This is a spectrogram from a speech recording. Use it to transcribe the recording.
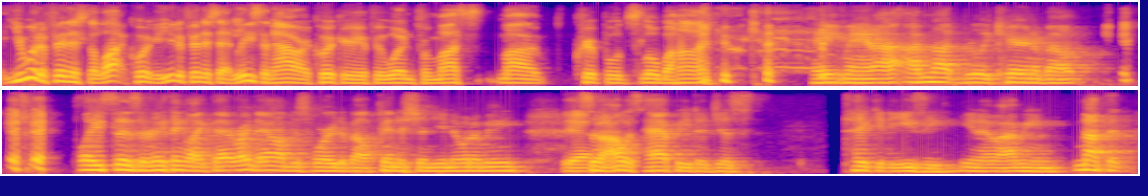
you would have finished a lot quicker. You'd have finished at least an hour quicker if it wasn't for my my crippled slow behind. hey man, I, I'm not really caring about places or anything like that right now. I'm just worried about finishing. You know what I mean? Yeah. So I was happy to just take it easy. You know, I mean, not that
